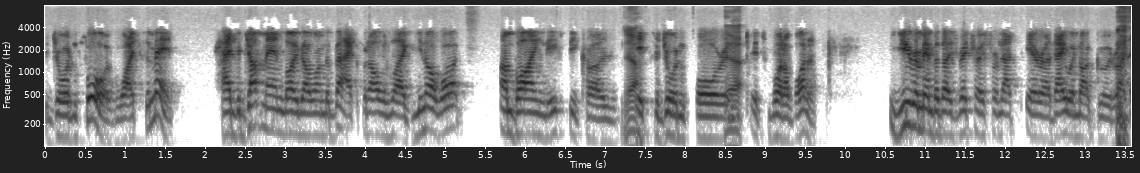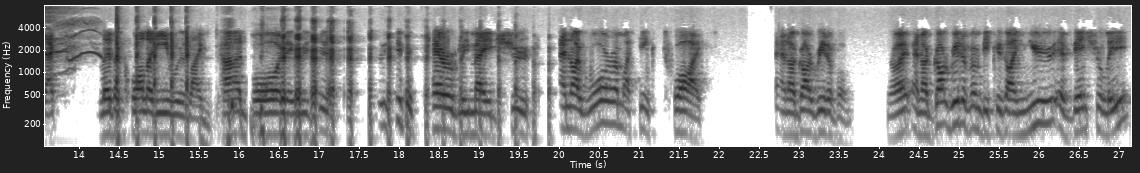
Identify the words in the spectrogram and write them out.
the Jordan 4 white cement. Had the Jumpman logo on the back, but I was like, you know what? I'm buying this because Yeah. it's the Jordan 4 and Yeah. it's what I wanted. You remember those retros from that era? They were not good, right? That leather quality was like cardboard. It was just, it was just a terribly made shoe. And I wore them, I think, twice, and I got rid of them, right? And I got rid of them because I knew eventually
